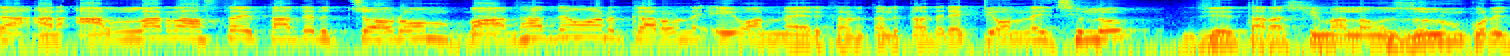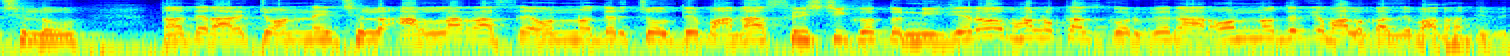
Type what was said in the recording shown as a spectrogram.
আর আল্লাহর রাস্তায় তাদের চরম বাধা দেওয়ার কারণে এই অন্যায়ের কারণে। তাহলে তাদের একটি অন্যায় ছিল যে তারা সীমালং জুলম করেছিল তাদের আরেকটি অন্যায় ছিল আল্লাহর রাস্তায় অন্যদের চলতে বাধা সৃষ্টি করতো নিজেরাও ভালো কাজ করবে না আর অন্যদেরকে ভালো কাজে বাধা দেবে।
